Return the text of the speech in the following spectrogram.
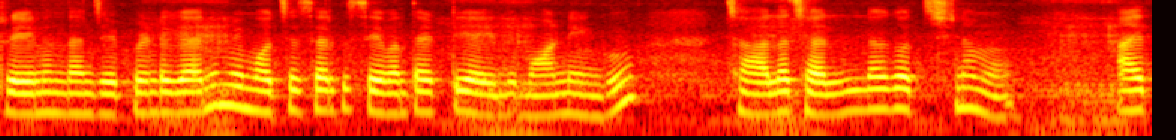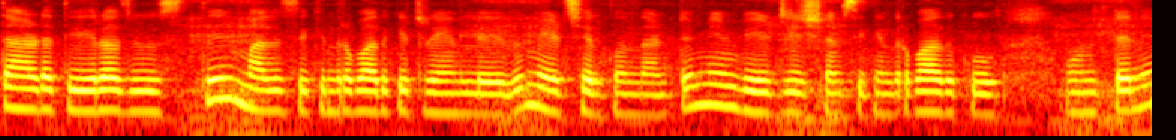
ట్రైన్ ఉందని చెప్పిండు కానీ మేము వచ్చేసరికి సెవెన్ థర్టీ అయింది మార్నింగు. చాలా చల్లగా వచ్చినాము. అయితే ఆడ తీరా చూస్తే మళ్ళీ సికింద్రాబాద్కి ట్రైన్ లేదు. మేడ్చల్కి ఉందంటే మేము వెయిట్ చేసినాం. సికింద్రాబాద్కు ఉంటేనే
